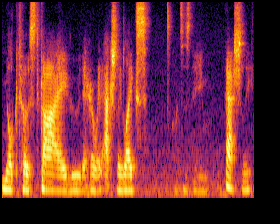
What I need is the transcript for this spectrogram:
milk toast guy who the heroine actually likes. What's his name? Ashley,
